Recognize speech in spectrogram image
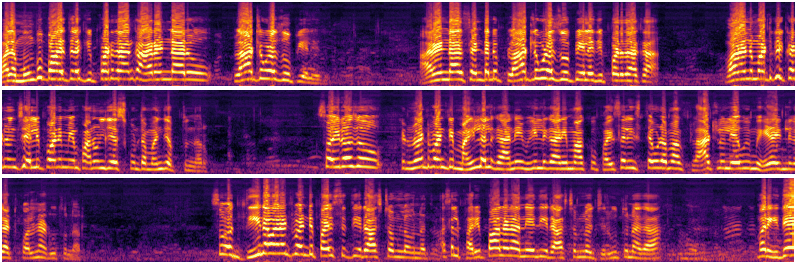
వాళ్ళ ముంపు బాధితులకు ఇప్పటిదాకా ఆర్ఎండ్ఆర్ ప్లాట్లు కూడా చూపించలేదు ఆర్ఎండ్ఆర్ సెంటర్ ప్లాట్లు కూడా చూపించలేదు ఇప్పటిదాకా. వాళ్ళని మటుకు ఇక్కడ నుంచి వెళ్ళిపోయి మేము పనులు చేసుకుంటామని చెప్తున్నారు. సో ఈరోజు ఇక్కడ ఉన్నటువంటి మహిళలు కానీ వీళ్ళు కానీ మాకు పైసలు ఇస్తే కూడా మాకు ఫ్లాట్లు లేవు మేము ఏడు ఇండ్లు కట్టుకోవాలని అడుగుతున్నారు. సో దీనమైనటువంటి పరిస్థితి రాష్ట్రంలో ఉన్నది. అసలు పరిపాలన అనేది రాష్ట్రంలో జరుగుతున్నదా? మరి ఇదే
